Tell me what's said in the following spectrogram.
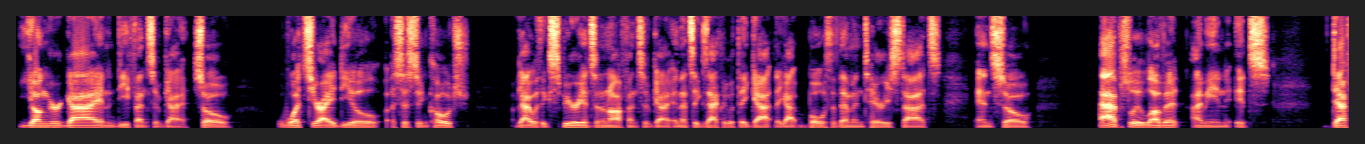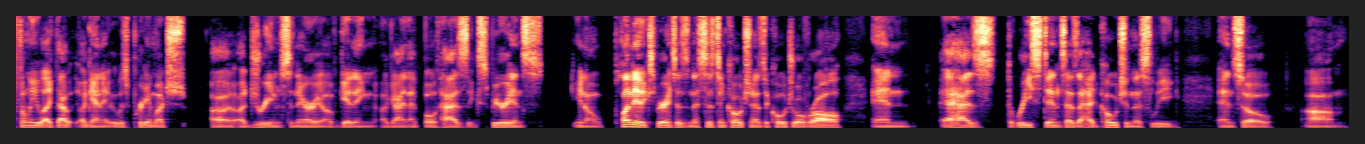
younger guy and a defensive guy. So what's your ideal assistant coach? A guy with experience and an offensive guy. And that's exactly what they got. They got both of them in Terry Stotts. And so absolutely love it. I mean, it's definitely like that again, it was pretty much a, a, dream scenario of getting a guy that both has experience, you know, plenty of experience as an assistant coach and as a coach overall, and has three stints as a head coach in this league. And so, um,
